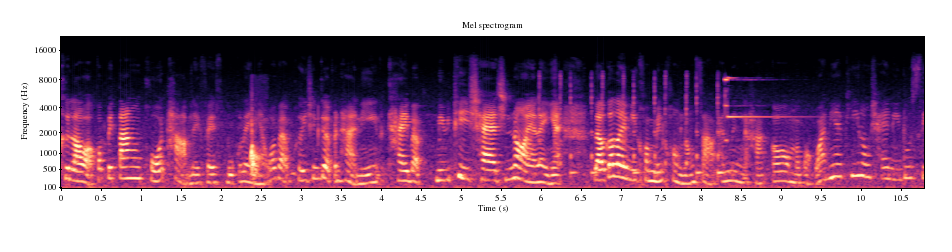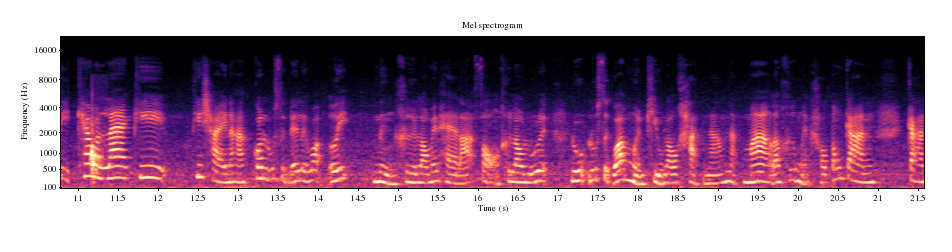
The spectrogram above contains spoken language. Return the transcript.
คือเราอะก็ไปตั้งโพสถามใน Facebook อะไรเงี้ยว่าแบบเฮ้ยฉันเกิดปัญหานี้ ใครแบบมีวิธีแชร์ฉันหน่อยอะไรเงี้ย แล้วก็เลยมีคอมเมนต์ของน้องสาวท่านหนึ่งนะคะ ก็มาบอกว่าเนี่ยพี่ลองใช้นี้ดูสิ แค่วันแรกที่ที่ใช้นะคะ ก็รู้สึกได้เลยว่า เอ้ย หนึ่งคือเราไม่แพ้ละสองคือเรารู้เลยรู้รู้สึกว่าเหมือนผิวเราขาดน้ำหนักมาก แล้วคือเหมือนเขาต้องการการ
